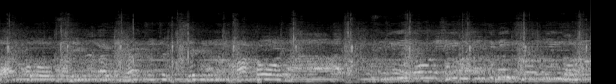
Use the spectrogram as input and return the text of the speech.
원고도 지금까지 약속을 지금 바꿔오니 그리고 지금 이집인 조정으로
